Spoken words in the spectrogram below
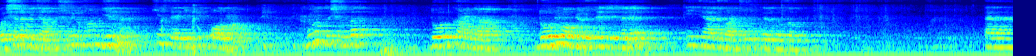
başaramayacağını düşünüyorsan girme. Kimseye kirlik olma. Bunun dışında doğru kaynağa, doğru yol göstericilere ihtiyacı var çocuklarımızın. Ee,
